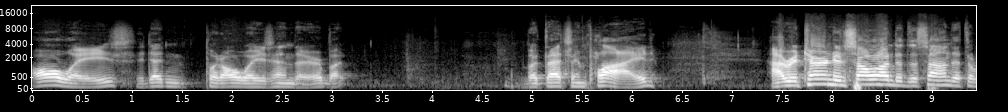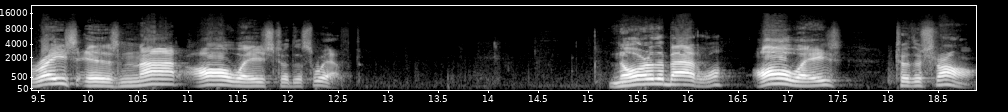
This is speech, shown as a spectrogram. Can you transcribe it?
always, it doesn't put always in there, but, but that's implied. I returned and saw under the sun that the race is not always to the swift, nor the battle always to the strong.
